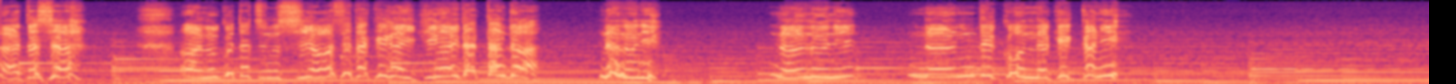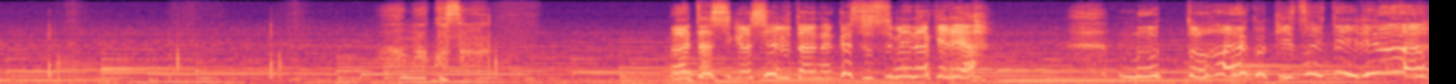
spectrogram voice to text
私はあの子たちの幸せだけが生きがいだったんだ。なのになのになんでこんな結果に？浜子さん。私がシェルターなんか進めなけりゃもっと早く気づいていりゃ。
